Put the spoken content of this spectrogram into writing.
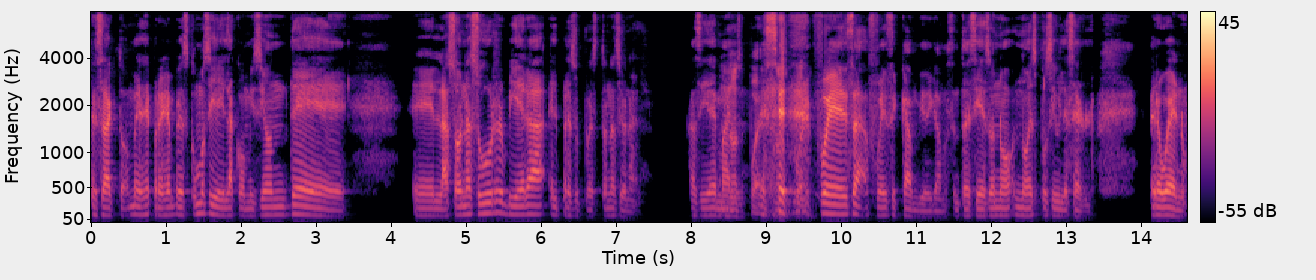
Exacto. Me dice, por ejemplo, es como si la comisión de eh, la zona sur viera el presupuesto nacional. Así de mal. No se puede, no se puede. fue, esa, fue ese cambio, digamos. Entonces, sí, eso no, no es posible hacerlo. Pero bueno,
